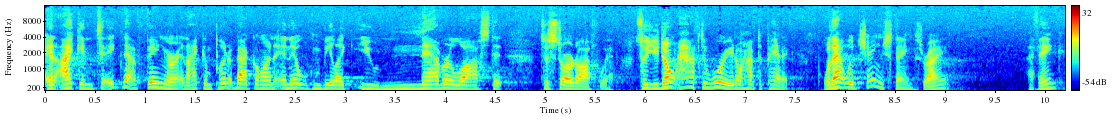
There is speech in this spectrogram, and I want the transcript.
And I can take that finger and I can put it back on, and it can be like you never lost it to start off with. So you don't have to worry, you don't have to panic. Well, that would change things, right? I think.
